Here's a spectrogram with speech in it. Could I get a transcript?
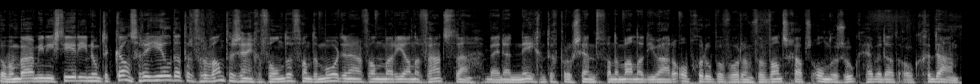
Het Openbaar Ministerie noemt de kans reëel dat er verwanten zijn gevonden van de moordenaar van Marianne Vaatstra. Bijna 90% van de mannen die waren opgeroepen voor een verwantschapsonderzoek hebben dat ook gedaan.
